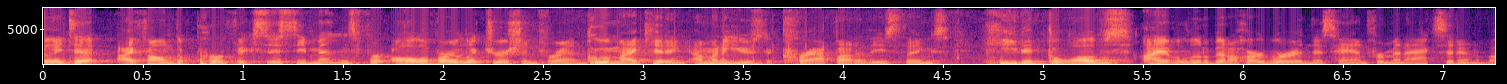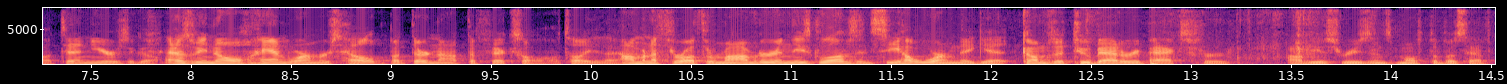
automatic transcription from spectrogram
Daily tip, I found the perfect sissy mittens for all of our electrician friends. Who am I kidding? I'm gonna use the crap out of these things. Heated gloves. I have a little bit of hardware in this hand from an accident about 10 years ago. As we know, hand warmers help, but they're not the fix-all, I'll tell you that. I'm gonna throw a thermometer in these gloves and see how warm they get. Comes with two battery packs for obvious reasons. Most of us have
